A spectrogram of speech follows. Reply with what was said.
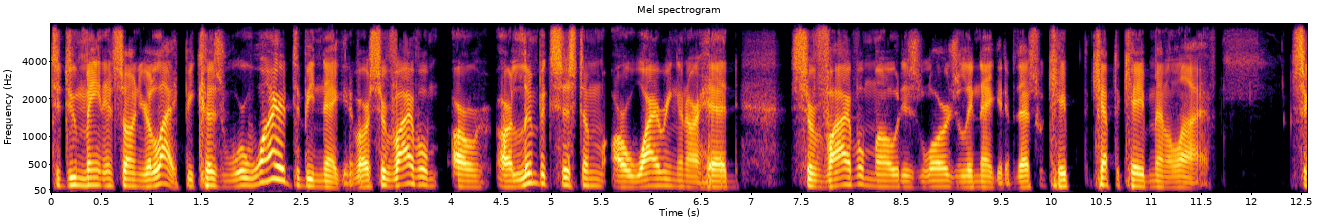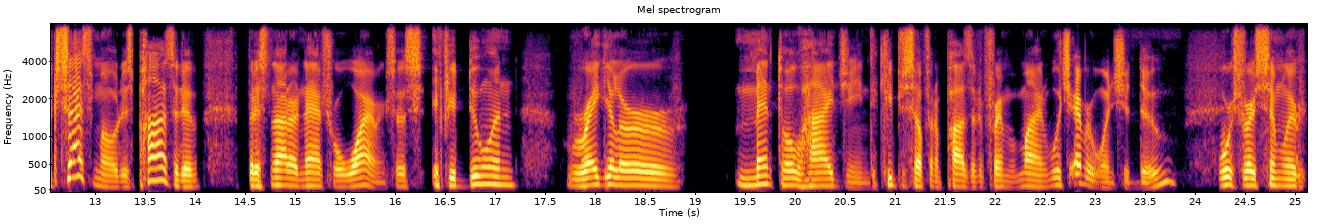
to do maintenance on your life because we're wired to be negative. Our survival, our, our limbic system, our wiring in our head, survival mode is largely negative. That's what kept, kept the cavemen alive. Success mode is positive, but it's not our natural wiring. So if you're doing regular mental hygiene to keep yourself in a positive frame of mind, which everyone should do, works very similar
